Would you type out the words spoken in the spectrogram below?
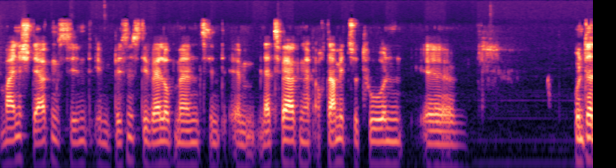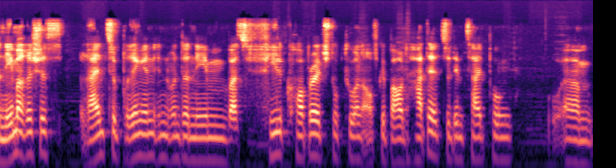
meine Stärken sind im Business Development, sind im Netzwerken, hat auch damit zu tun, äh, Unternehmerisches reinzubringen in Unternehmen, was viel Corporate-Strukturen aufgebaut hatte zu dem Zeitpunkt. Ähm,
